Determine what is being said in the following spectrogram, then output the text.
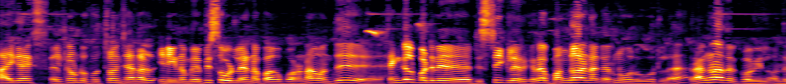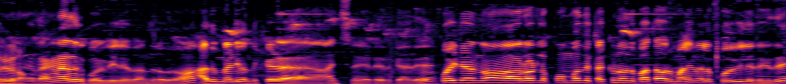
ஹாய் கைஸ் வெல்கம் டு புத்ரோன் சேனல் இன்னைக்கு நம்ம எபிசோட்ல என்ன பார்க்க போறோம்னா வந்து செங்கல்பட்டு டிஸ்ட்ரிக்ட்ல இருக்கிற பங்களா நகர்னு ஒரு ஊர்ல ரங்கநாதர் கோவில் வந்திருக்கிறோம். ரங்கநாதர் கோவில் வந்துருக்கிறோம். அது முன்னாடி வந்து கீழே ஆஞ்சநேயர் இருக்காரு. போயிட்டே இருந்தோம் ரோட்ல போகும்போது டக்குன்னு வந்து பார்த்தா ஒரு மலை மேல கோவில் இருக்குது.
